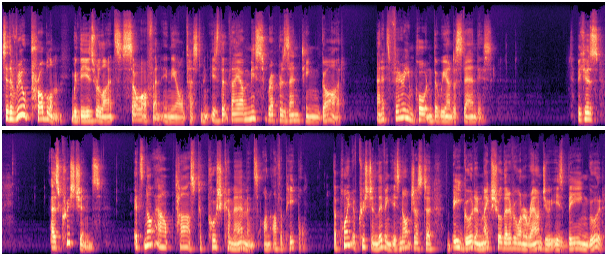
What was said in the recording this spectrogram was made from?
See, the real problem with the Israelites so often in the Old Testament is that they are misrepresenting God. And it's very important that we understand this. Because as Christians, it's not our task to push commandments on other people. The point of Christian living is not just to be good and make sure that everyone around you is being good.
